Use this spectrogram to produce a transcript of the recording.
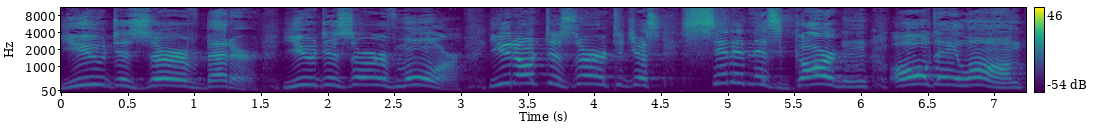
You deserve better. You deserve more. You don't deserve to just sit in this garden all day long,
